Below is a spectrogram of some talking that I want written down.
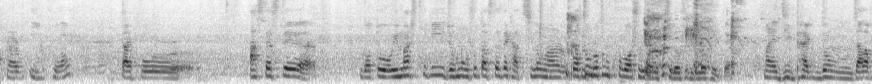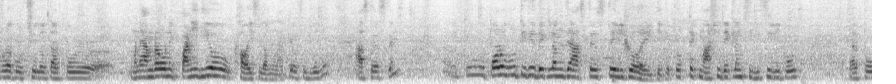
আপনার ই হলাম তারপর আস্তে আস্তে গত ওই মাস থেকেই যখন ওষুধ আস্তে আস্তে খাচ্ছিল, ওনার প্রথম প্রথম খুব অসুবিধা হচ্ছিল ওষুধগুলো খেতে। মানে জিভটা একদম জ্বালাপোড়া করছিল, তারপর মানে আমরা অনেক পানি দিয়েও খাওয়াইছিলাম ওনাকে ওষুধগুলো আস্তে আস্তে। তো পরবর্তীতে দেখলাম যে আস্তে আস্তে রিকভারির দিকে, প্রত্যেক মাসই দেখলাম সিবিসি রিপোর্ট তারপর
